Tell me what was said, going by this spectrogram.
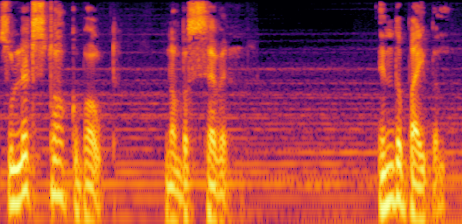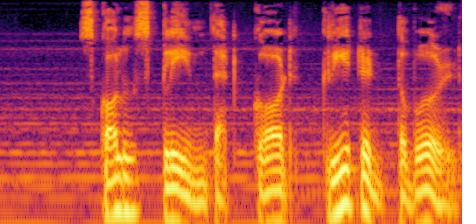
So let's talk about number seven. In the Bible, scholars claim that God created the world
